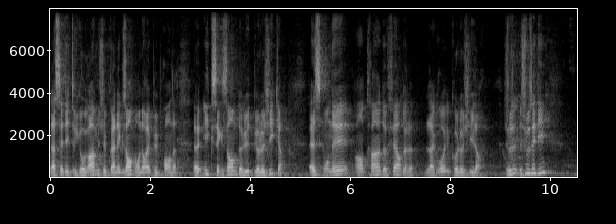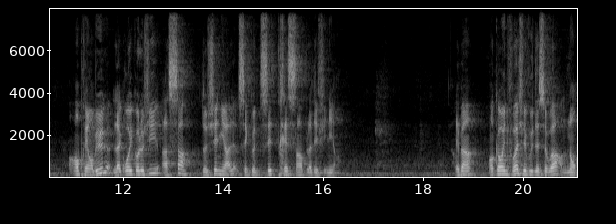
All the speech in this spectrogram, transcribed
Là, c'est des trigogrammes. J'ai pris un exemple. On aurait pu prendre euh, X exemples de lutte biologique. Est-ce qu'on est en train de faire de l'agroécologie là? Je, vous ai dit, en préambule, l'agroécologie a ça de génial, c'est que c'est très simple à définir. Eh bien, encore une fois, je vais vous décevoir, non.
